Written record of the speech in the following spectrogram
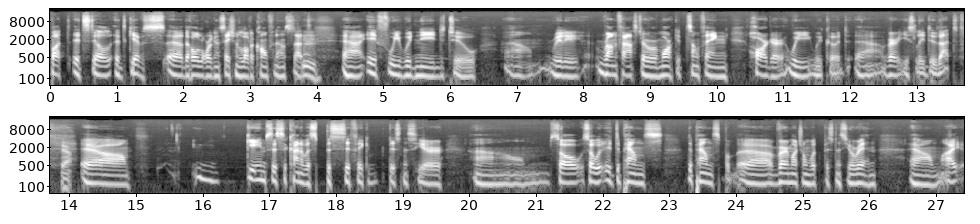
But it still it gives uh, the whole organization a lot of confidence that Mm. uh, if we would need to um, really run faster or market something harder, we we could uh, very easily do that. Yeah. Um, games is a kind of a specific business here, um, so so it depends depends uh, very much on what business you're in. Um, I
